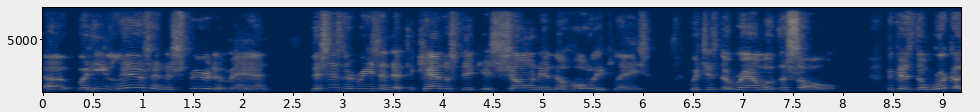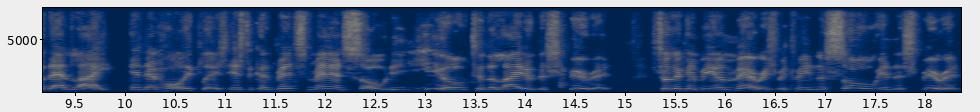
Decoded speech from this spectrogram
uh, but he lives in the spirit of man. This is the reason that the candlestick is shown in the holy place, which is the realm of the soul. Because the work of that light in that holy place is to convince man's soul to yield to the light of the spirit so there can be a marriage between the soul and the spirit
